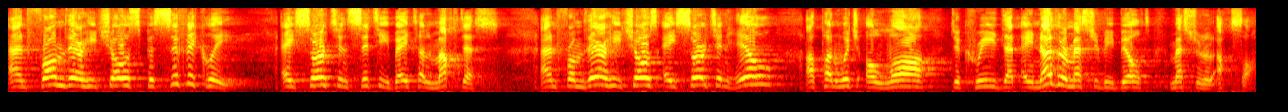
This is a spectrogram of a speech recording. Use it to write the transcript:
And from there, he chose specifically a certain city, Bayt al Maqdis. And from there he chose a certain hill upon which Allah decreed that another masjid be built, Masjid al Aqsa.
